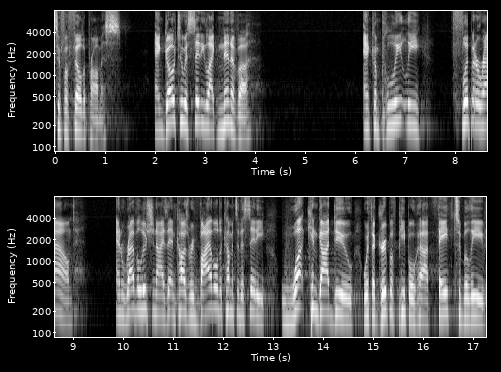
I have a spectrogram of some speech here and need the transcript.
to fulfill the promise, and go to a city like Nineveh and completely flip it around and revolutionize it and cause revival to come into the city, what can God do with a group of people who have faith to believe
